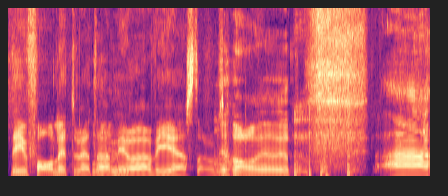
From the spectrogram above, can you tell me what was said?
Det är ju farligt du vet, det här med att överge hästar också. Ja, jag vet. Ah,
